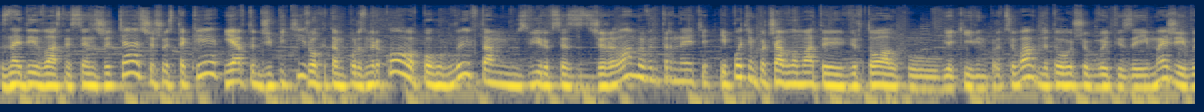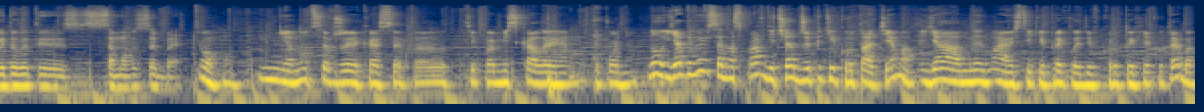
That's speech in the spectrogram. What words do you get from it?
знайди власний сенс життя чи щось таке. І авто GPT трохи там порозмірковував, погуглив там, звірився з джерелами в інтернеті, і потім почав ламати віртуалку, в якій він працював, для того, щоб вийти за її межі і видалити самого себе. Ого, ні, ну це вже якась ета, типа міська легенда. Ти поняв? Ну я дивився насправді чат GPT крута тема. Я не маю стільки прикладів крутих, як у тебе,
